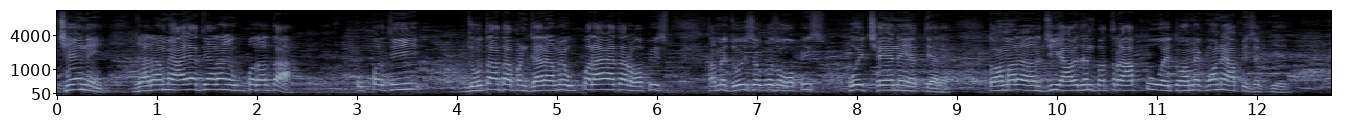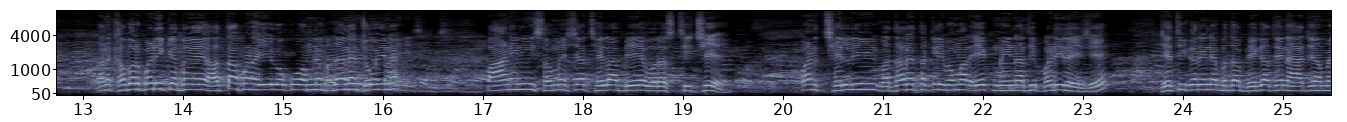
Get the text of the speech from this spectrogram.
છે નહીં. જ્યારે અમે આવ્યા ત્યારે અહીં ઉપર હતા. ઉપરથી જોતા હતા પણ જ્યારે અમે ઉપર આવ્યા ત્યારે ઓફિસ તમે જોઈ શકો છો ઓફિસ કોઈ છે નહીં અત્યારે. તો અમારે અરજી આવેદનપત્ર આપવું હોય તો અમે કોને આપી શકીએ? અને ખબર પડી કે ભાઈ હતા પણ એ લોકો અમને બધાને જોઈને પાણીની સમસ્યા છેલ્લા બે વર્ષથી છે. પણ છેલ્લી વધારે તકલીફ અમારે એક મહિનાથી પડી રહી છે. જેથી કરીને બધા ભેગા થઈને આજે અમે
